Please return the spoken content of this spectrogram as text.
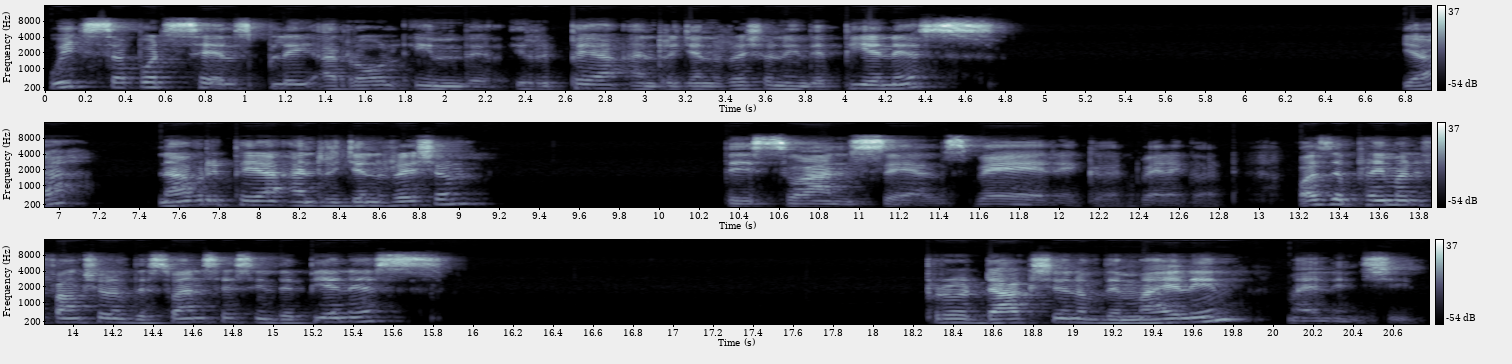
Which support cells play a role in the repair and regeneration in the PNS? Yeah? Nerve repair and regeneration? The Schwann cells. Very good, very good. What's the primary function of the Schwann cells in the PNS? Production of the myelin, myelin sheath.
